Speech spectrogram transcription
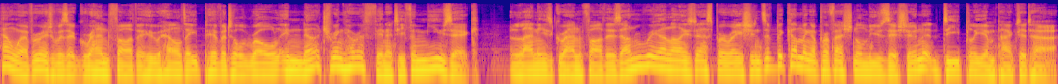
However, it was her grandfather who held a pivotal role in nurturing her affinity for music. Lanie's grandfather's unrealized aspirations of becoming a professional musician deeply impacted her.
